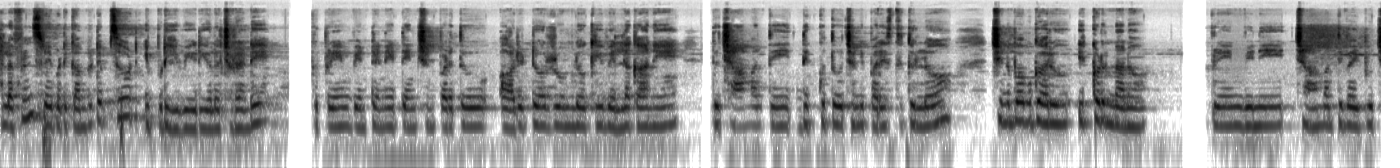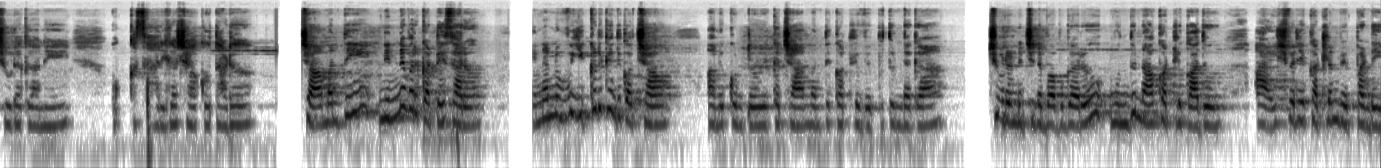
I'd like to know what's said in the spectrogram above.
హలో ఫ్రెండ్స్ రేపటి కంప్లీట్ ఎపిసోడ్. ఇప్పుడు ఈ వీడియోలో చూడండి. ఇక ప్రేమ్ వెంటనే టెన్షన్ పడుతూ ఆడిటోర్ రూమ్లోకి వెళ్ళగానే చామంతి దిక్కుతోచని పరిస్థితుల్లో చిన్నబాబు గారు ఇక్కడున్నాను. ప్రేమ్ విని చామంతి వైపు చూడగానే ఒక్కసారిగా షాక్ అవుతాడు. చామంతి నిన్నెవరు కట్టేశారు? నిన్న నువ్వు ఇక్కడికి ఎందుకు వచ్చావు? అనుకుంటూ ఇక చామంతి కట్లు విప్పుతుండగా చూడండి చిన్నబాబు గారు ముందు నా కట్లు కాదు ఆ ఐశ్వర్య కట్లను విప్పండి.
